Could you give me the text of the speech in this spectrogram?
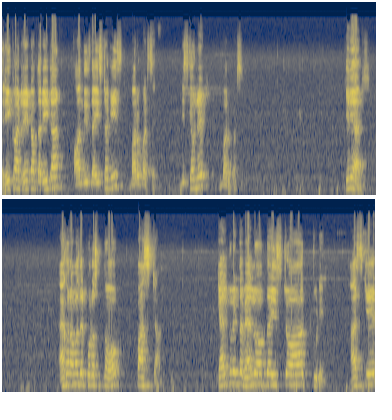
record rate of the return on this the stock is বারো পার্সেন্ট ডিসকাউন্টেড বারো পার্সেন্ট ক্লিয়ার এখন আমাদের প্রশ্ন পাঁচটা। Calculate the value of the stock today আজকের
